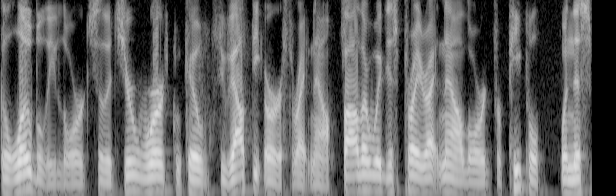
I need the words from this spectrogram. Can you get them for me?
globally, Lord, so that your word can go throughout the earth right now. Father, we just pray right now, Lord, for people when this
